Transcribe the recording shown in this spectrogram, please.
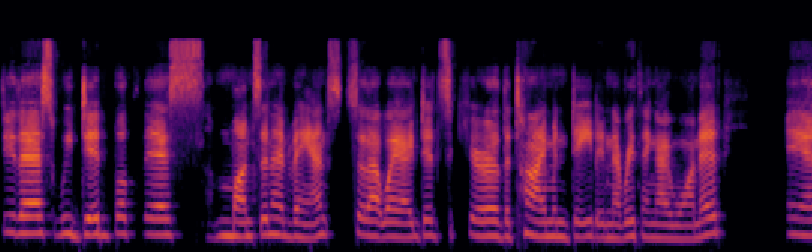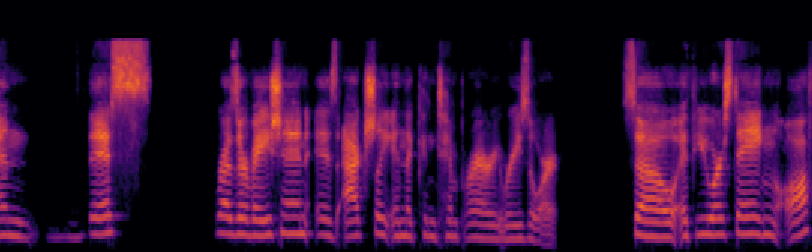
do this. We did book this months in advance. So that way I did secure the time and date and everything I wanted. And this reservation is actually in the contemporary resort. So if you are staying off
